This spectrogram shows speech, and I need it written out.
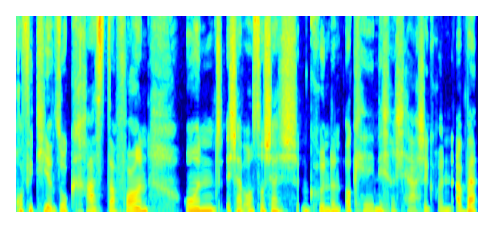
profitieren so krass davon. Und ich habe aus Recherchegründen, okay, nicht Recherchegründen, aber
